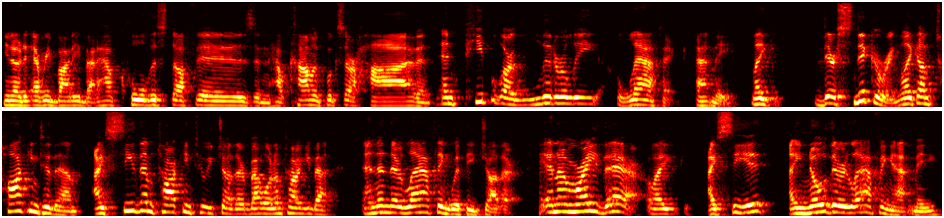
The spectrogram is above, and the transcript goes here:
you know, to everybody about how cool this stuff is and how comic books are hot. And, and people are literally laughing at me. Like they're snickering. Like I'm talking to them. I see them talking to each other about what I'm talking about. And then they're laughing with each other. And I'm right there. Like I see it. I know they're laughing at me.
